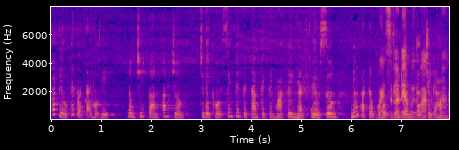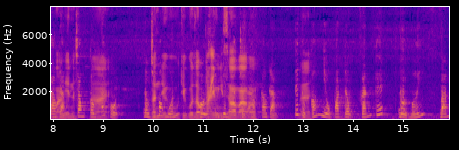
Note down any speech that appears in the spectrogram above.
Phát biểu kết luận tại hội nghị đồng chí đoàn văn trường Chủ tịch Hội Sinh viên Việt Nam tỉnh Thanh Hóa ghi nhận, biểu dương những hoạt động của Máy Hội sinh viên các trường đại học Nào, cao bác đẳng trong công tác hội. Đồng chí mong muốn chỉ có dấu Hội sinh viên các trường đại học cao đẳng tiếp tục có nhiều hoạt động gắn kết, đổi mới, bám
